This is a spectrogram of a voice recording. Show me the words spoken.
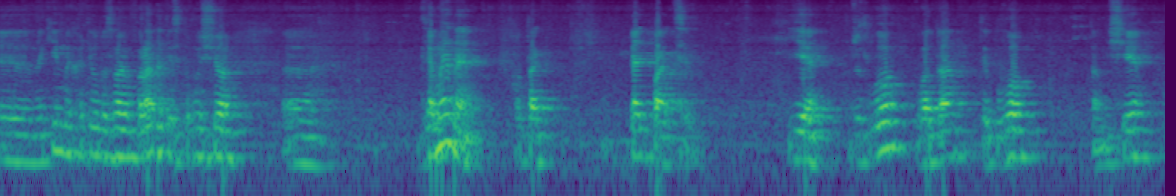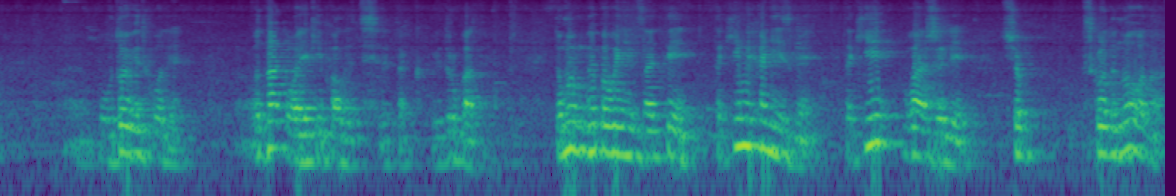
е, на які ми хотіли би з вами порадитись, тому що е, для мене, отак, п'ять пальців, є житло, вода, тепло, там ще е, побутові відходи. Однаково, який палець так відрубати. Тому ми повинні знайти такі механізми, такі важелі, щоб скоординовано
